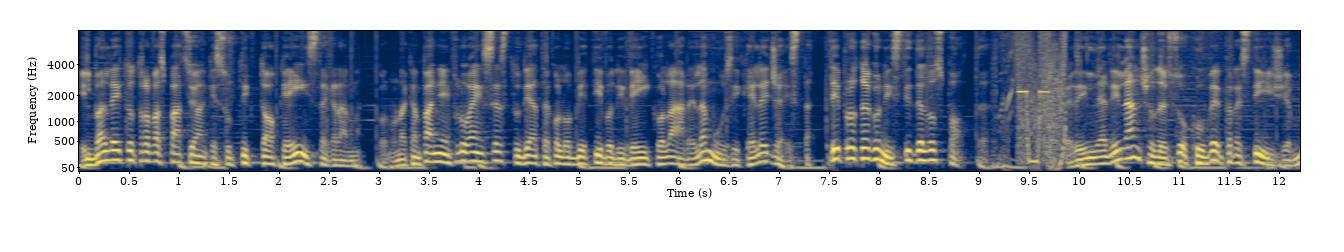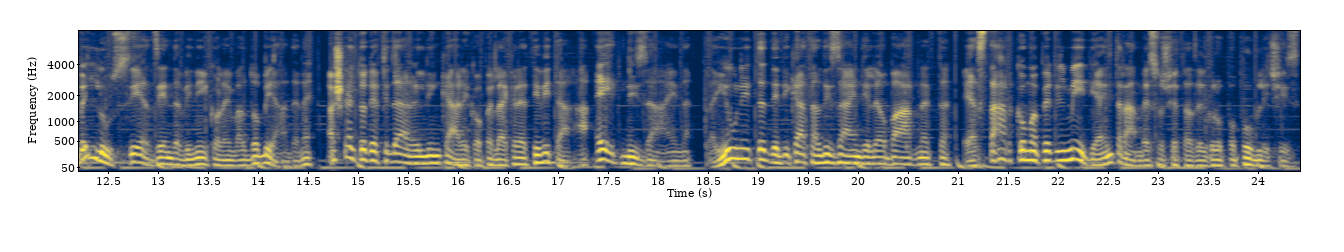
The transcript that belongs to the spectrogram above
Il balletto trova spazio anche su TikTok e Instagram, con una campagna influencer studiata con l'obiettivo di veicolare la musica e le gesta dei protagonisti dello spot. Per il rilancio del suo Cuvée Prestige, Bellussi, azienda vinicola in Valdobbiadene, ha scelto di affidare l'incarico per la creatività a 8 Design, la unit dedicata al design di Leo Barnett, e a Starcom per il media, entrambe società del gruppo Publicis.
